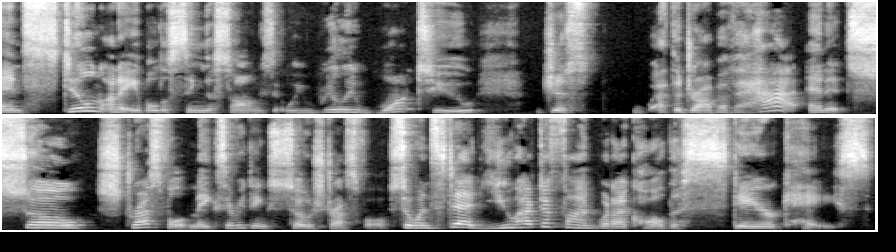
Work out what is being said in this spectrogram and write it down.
and still not able to sing the songs that we really want to just at the drop of a hat. And it's so stressful. It makes everything so stressful. So instead, you have to find what I call the staircase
